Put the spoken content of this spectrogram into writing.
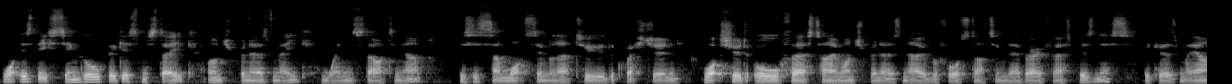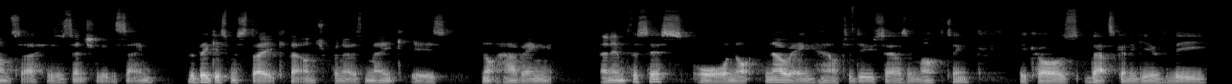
What is the single biggest mistake entrepreneurs make when starting up? This is somewhat similar to the question, what should all first time entrepreneurs know before starting their very first business? Because my answer is essentially the same. The biggest mistake that entrepreneurs make is not having an emphasis or not knowing how to do sales and marketing because that's going to give the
